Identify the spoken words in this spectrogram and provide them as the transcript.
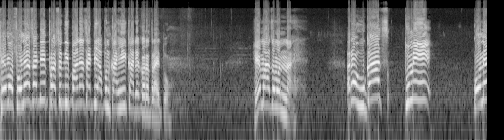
फेमस होण्यासाठी प्रसिद्धी पाहण्यासाठी आपण काहीही कार्य करत राहतो. हे माझं म्हणणं आहे. अरे उगाच तुम्ही कोण्या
